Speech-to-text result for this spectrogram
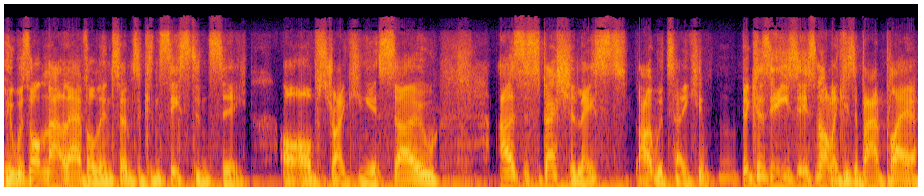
who was on that level in terms of consistency of, of striking it. So, as a specialist, I would take him because he's, it's not like he's a bad player.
